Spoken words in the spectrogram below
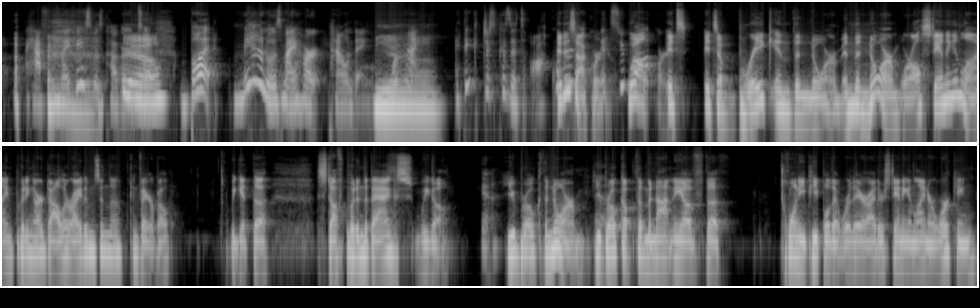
half of my face was covered. So Yeah. but man, was my heart pounding. Yeah. Why? I think just because it's awkward. It is awkward. It's super well, awkward. it's it's a break in the norm. In the mm. norm, we're all standing in line, putting our dollar items in the conveyor belt. We get the stuff put in the bags. We go. yeah, You broke the norm. You broke up the monotony of the twenty people that were there, either standing in line or working,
